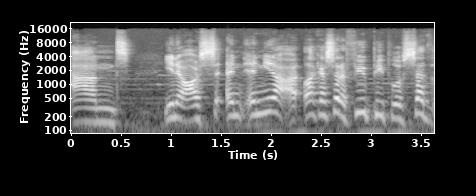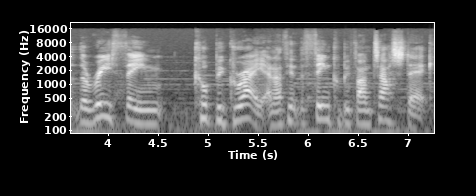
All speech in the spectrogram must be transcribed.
And you know, I was and, and you know, like I said, a few people have said that the re-theme could be great, and I think the theme could be fantastic.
